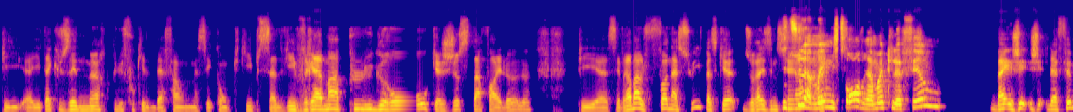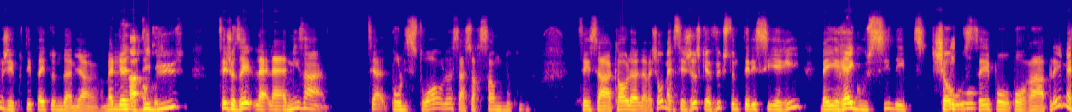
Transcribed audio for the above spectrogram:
Puis euh, il est accusé de meurtre, puis lui, il faut qu'il le défende, mais c'est compliqué. Puis ça devient vraiment plus gros que juste cette affaire-là. là. Puis c'est vraiment le fun à suivre parce que durant les émissions. C'est-tu la même histoire vraiment que le film? Ben, le film, j'ai écouté peut-être une demi-heure. Mais le Ah, début, tu sais, je veux dire, la, la mise en. Pour l'histoire, là, ça se ressemble beaucoup. Tu sais, C'est encore la, la même chose, mais c'est juste que vu que c'est une télésérie, ben, il règle aussi des petites choses Mhm. tu sais, pour, pour remplir. Mais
